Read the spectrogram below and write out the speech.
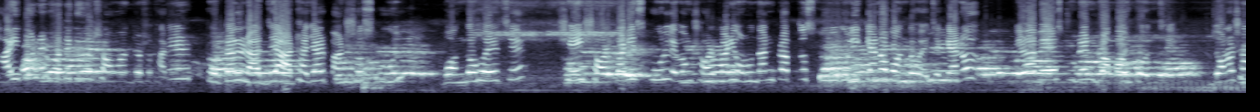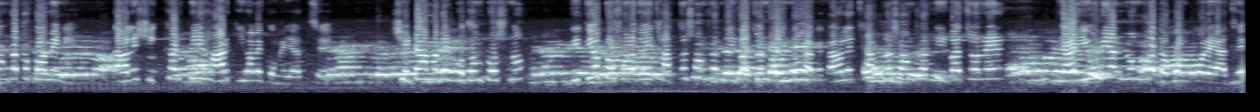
ভাই বোনের মধ্যে কিন্তু সামঞ্জস্য থাকে। টোটাল রাজ্যে আট হাজার পাঁচশো স্কুল বন্ধ হয়েছে। সেই সরকারি স্কুল এবং সরকারি অনুদানপ্রাপ্ত স্কুলগুলি কেন বন্ধ হয়েছে? কেন এভাবে স্টুডেন্ট ড্রপ আউট হচ্ছে? জনসংখ্যা তো কমেনি, তাহলে শিক্ষার্থীর হার কীভাবে কমে যাচ্ছে? সেটা আমাদের প্রথম প্রশ্ন। দ্বিতীয় প্রশ্ন যদি ছাত্র সংসদ নির্বাচন বন্ধ থাকে, তাহলে ছাত্র সংসদ নির্বাচনের যারা ইউনিয়ন রুমগুলো দখল করে আছে,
